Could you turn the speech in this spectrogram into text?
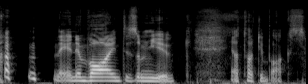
Nej, den var inte så mjuk. Jag tar tillbaks.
